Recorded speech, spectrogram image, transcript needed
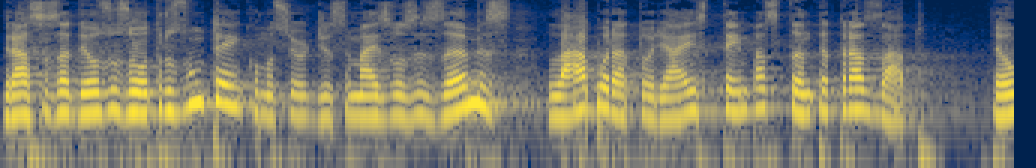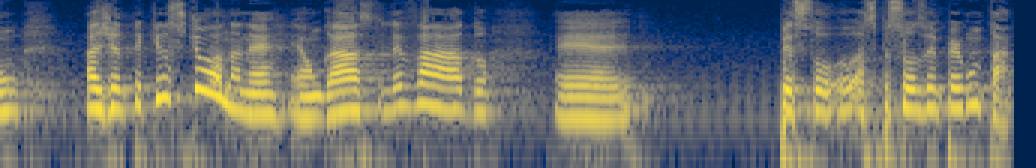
Graças a Deus os outros não têm, como o senhor disse, mas os exames laboratoriais têm bastante atrasado. Então, a gente questiona, né? É um gasto elevado, é, pessoa, as pessoas vêm perguntar.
